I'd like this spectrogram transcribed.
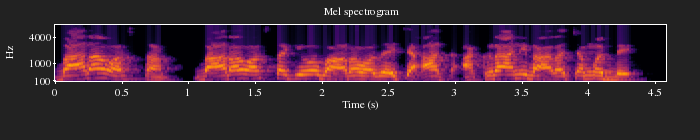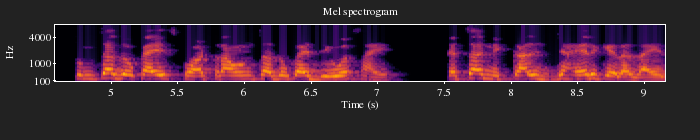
बारा वाजता बारा वाजता किंवा बारा वाजायच्या आत अकरा आणि बाराच्या मध्ये तुमचा जो काही स्पॉट राऊंडचा जो काही दिवस आहे त्याचा निकाल जाहीर केला जाईल.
